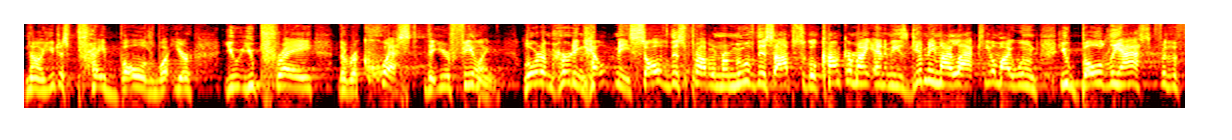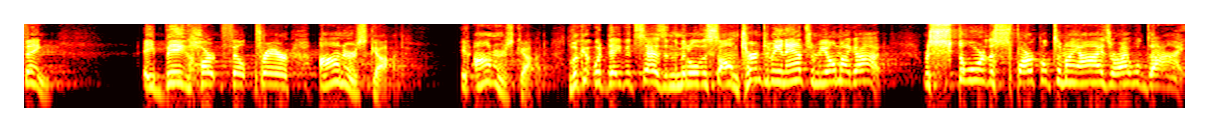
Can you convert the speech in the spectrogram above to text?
No, you just pray bold what you're, you, you pray the request that you're feeling. Lord, I'm hurting. Help me. Solve this problem. Remove this obstacle. Conquer my enemies. Give me my lack. Heal my wound. You boldly ask for the thing. A big, heartfelt prayer honors God. It honors God. Look at what David says in the middle of the psalm Turn to me and answer me, oh my God. Restore the sparkle to my eyes, or I will die.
